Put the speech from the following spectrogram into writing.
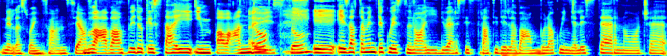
nella sua infanzia. Brava, vedo che stai impavando. Hai visto? E esattamente questo, no, i diversi strati della bambola, quindi all'esterno, cioè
